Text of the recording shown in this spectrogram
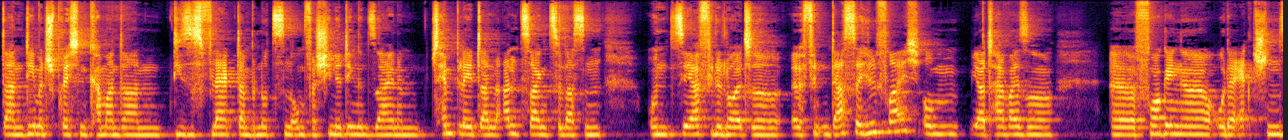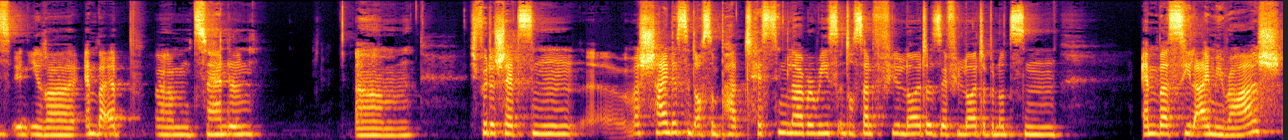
dann dementsprechend kann man dann dieses Flag dann benutzen, um verschiedene Dinge in seinem Template dann anzeigen zu lassen. Und sehr viele Leute äh, finden das sehr hilfreich, um ja teilweise äh, Vorgänge oder Actions in ihrer Ember-App ähm, zu handeln. Ähm, ich würde schätzen, äh, wahrscheinlich sind auch so ein paar Testing-Libraries interessant für viele Leute. Sehr viele Leute benutzen Ember CLI Mirage.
